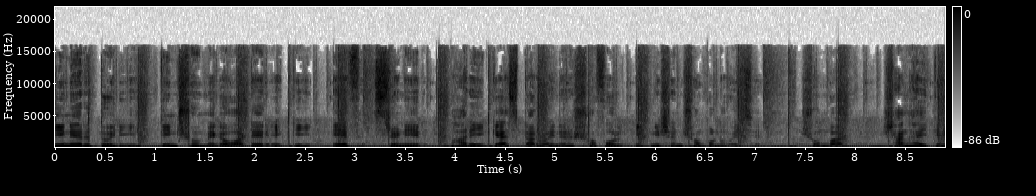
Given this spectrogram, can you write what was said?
চীনের তৈরি তিনশো মেগাওয়াটের একটি এফ শ্রেণির ভারী গ্যাস টারবাইনের সফল ইগনিশন সম্পন্ন হয়েছে। সোমবার সাংহাইতে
